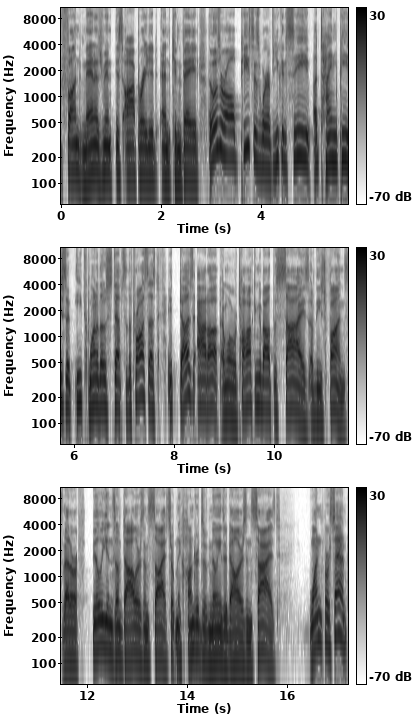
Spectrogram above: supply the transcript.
fund management is operated and conveyed. Those are all pieces where if you can see a tiny piece of each one of those steps of the process, it does add up. And when we're talking about the size of these funds that are billions of dollars in size, certainly hundreds of millions of dollars in size, 1%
